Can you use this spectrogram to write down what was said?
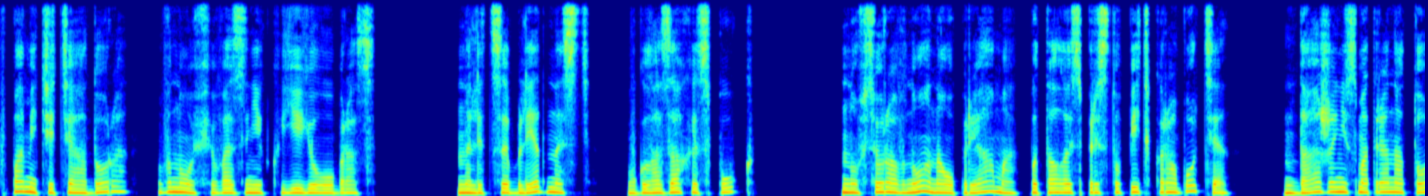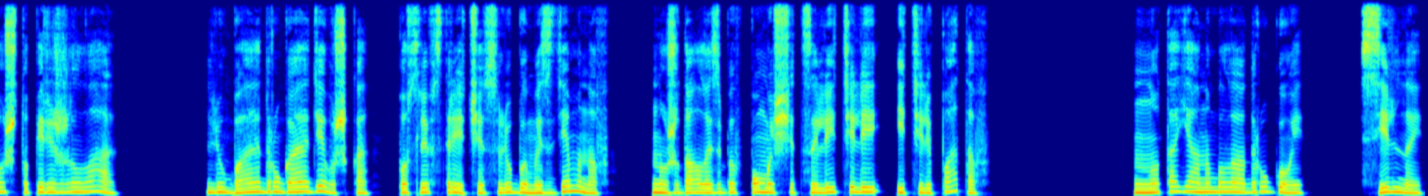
В памяти Теодора вновь возник ее образ. На лице бледность, в глазах испуг, но все равно она упрямо пыталась приступить к работе. даже несмотря на то, что пережила. Любая другая девушка после встречи с любым из демонов нуждалась бы в помощи целителей и телепатов. Но Таяна была другой, сильной,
